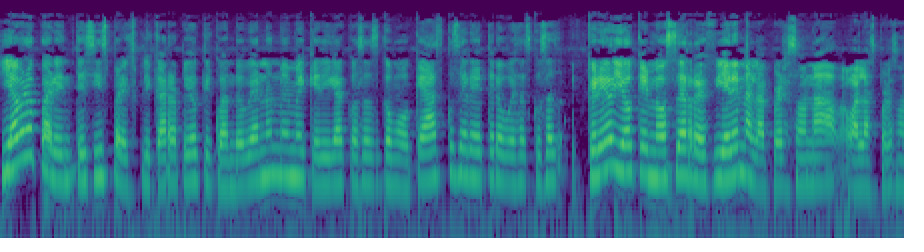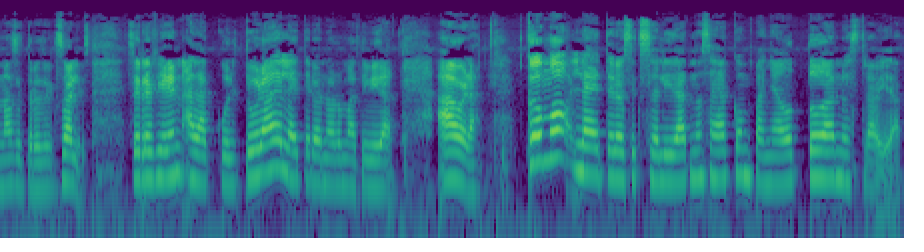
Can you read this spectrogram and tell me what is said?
Y abro paréntesis para explicar rápido que cuando vean un meme que diga cosas como que asco ser hetero o esas cosas, creo yo que no se refieren a la persona o a las personas heterosexuales, se refieren a la cultura de la heteronormatividad. Ahora, cómo la heterosexualidad nos ha acompañado toda nuestra vida.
